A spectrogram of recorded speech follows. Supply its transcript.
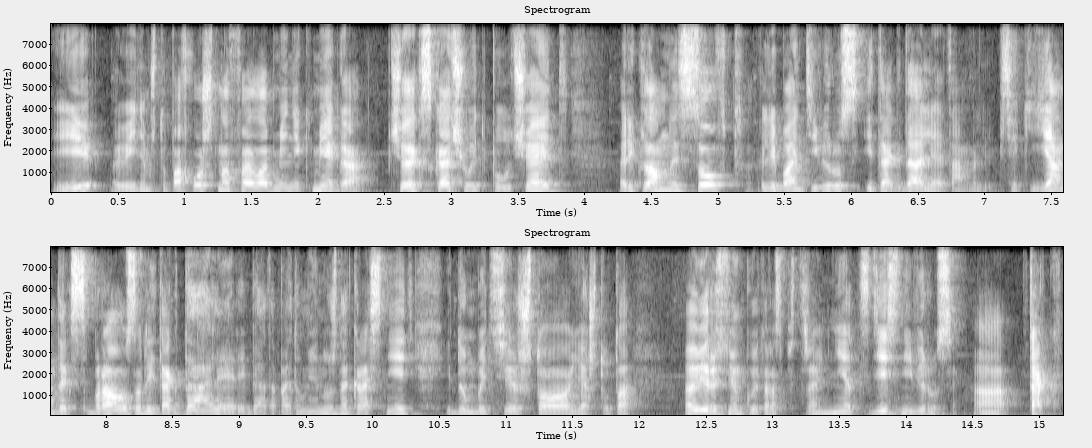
и видим, что похож на файл-обменник Mega. Человек скачивает, получает рекламный софт, либо антивирус и так далее, там всякие Яндекс браузеры и так далее, ребята, поэтому не нужно краснеть и думать, что я что-то а, вирусню какую-то распространяю. Нет, здесь не вирусы. А, так,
